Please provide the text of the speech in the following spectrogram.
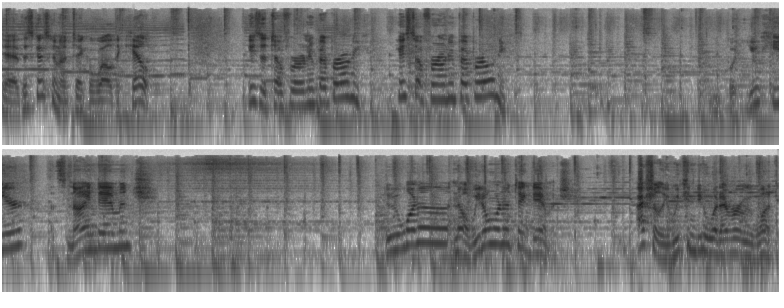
Yeah, this guy's gonna take a while to kill. He's a tougheroni pepperoni. He's tougheroni pepperoni. Put you here. That's nine damage. Do we wanna? No, we don't wanna take damage. Actually, we can do whatever we want.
